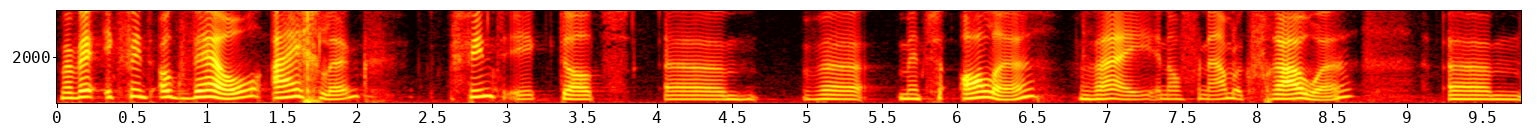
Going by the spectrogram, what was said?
Maar we, ik vind ook wel, eigenlijk vind ik dat ehm, we met z'n allen, wij en dan voornamelijk vrouwen, ehm,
